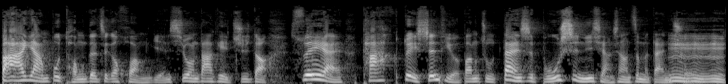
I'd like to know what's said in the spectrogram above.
八样不同的这个谎言。希望大家可以知道，虽然它对身体有帮助，但是不是你想象这么单纯。嗯嗯，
